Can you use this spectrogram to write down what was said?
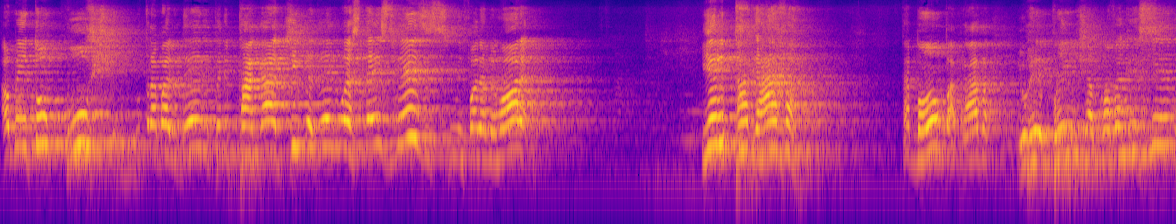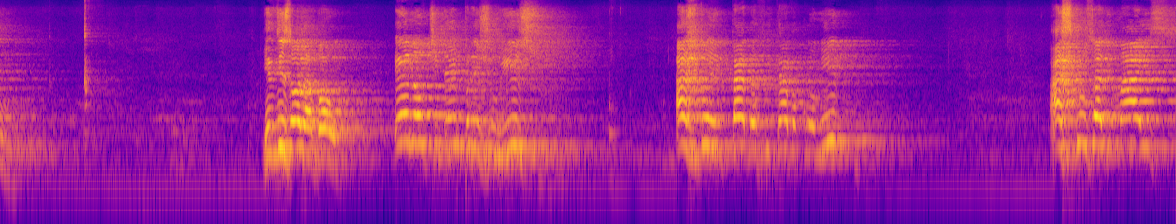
aumentou o custo do trabalho dele para ele pagar a dívida dele umas dez vezes, se me falha a memória. E ele pagava. Tá bom, pagava. E o rebanho de Jacó vai crescendo. Ele diz: Olha, bom, eu não te dei prejuízo. As doentadas ficavam comigo. As que os animais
